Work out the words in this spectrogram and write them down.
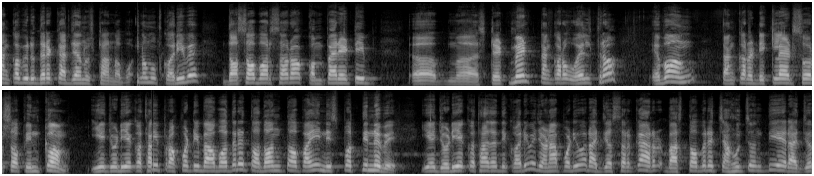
ତାଙ୍କ ବିରୁଦ୍ଧରେ କାର୍ଯ୍ୟାନୁଷ୍ଠାନ ହେବ କରିବେ ଦଶ ବର୍ଷର କମ୍ପାରେଟିଭ୍ ଷ୍ଟେଟମେଣ୍ଟ ତାଙ୍କର ୱେଲ୍ଥର ଏବଂ ତାଙ୍କର ଡିକ୍ଲାର୍ଡ଼ ସୋର୍ସ ଅଫ୍ ଇନକମ୍ ये जोड़िए कथ प्रपर्ट बाबद में निष्पत्ति ने ये जोड़िए कथा जदि करेंगे जमापड़ राज्य सरकार बास्तव में चाहूँ ये राज्य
